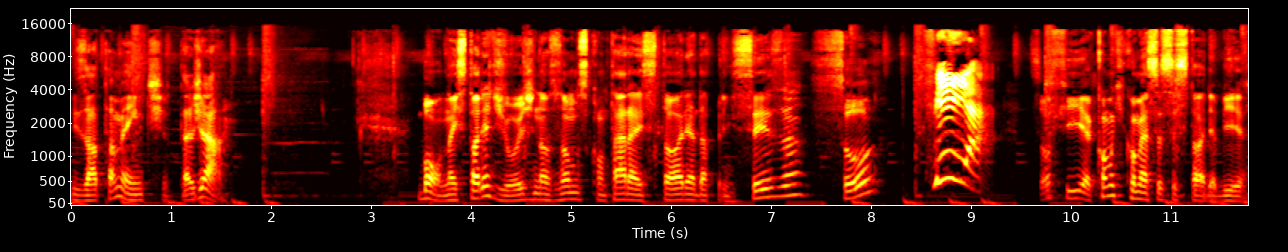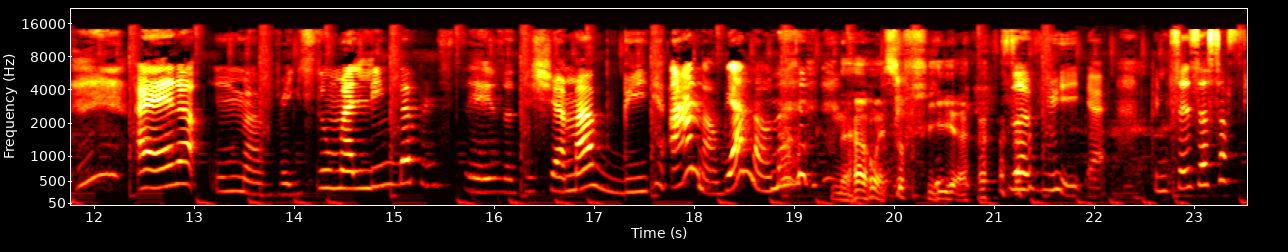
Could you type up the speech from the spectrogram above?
Exatamente. Até já. Bom, na história de hoje nós vamos contar a história da princesa So... Fia! Sofia. Como que começa essa história, Bia? Era uma vez uma linda princesa que chama Bi. Ah, não, Bia não, né? Não, é Sofia. Sofia. Princesa Sofia.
